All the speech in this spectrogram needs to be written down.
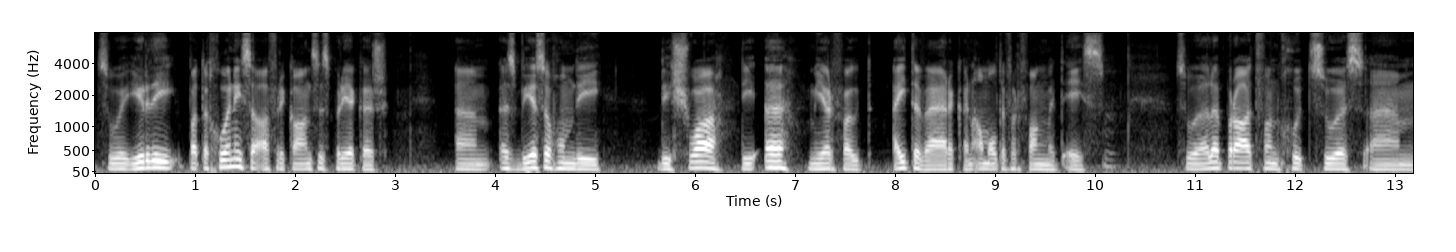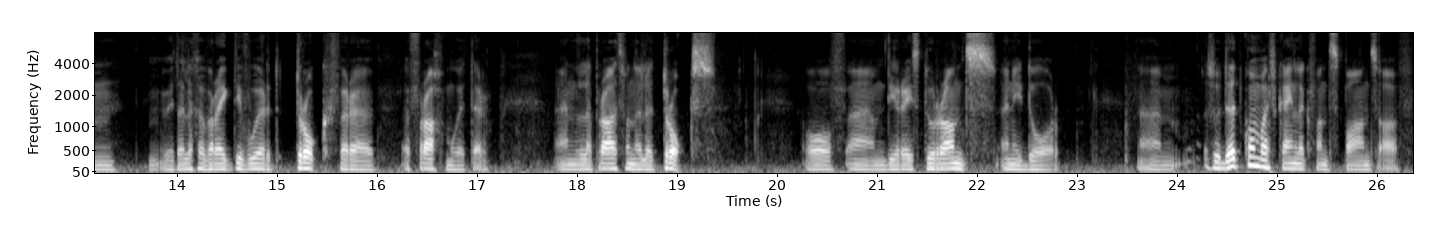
So hierdie Patagoniese Afrikaanse sprekers ehm um, is besig om die die schwa, die 'n e meervoud uit te werk en almal te vervang met S. So hulle praat van goed soos ehm um, weet hulle gebruik die woord trok vir 'n 'n vragmotor en hulle praat van hulle troks of ehm um, die restaurants in die dorp. Ehm um, so dit kom waarskynlik van Spaans af.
